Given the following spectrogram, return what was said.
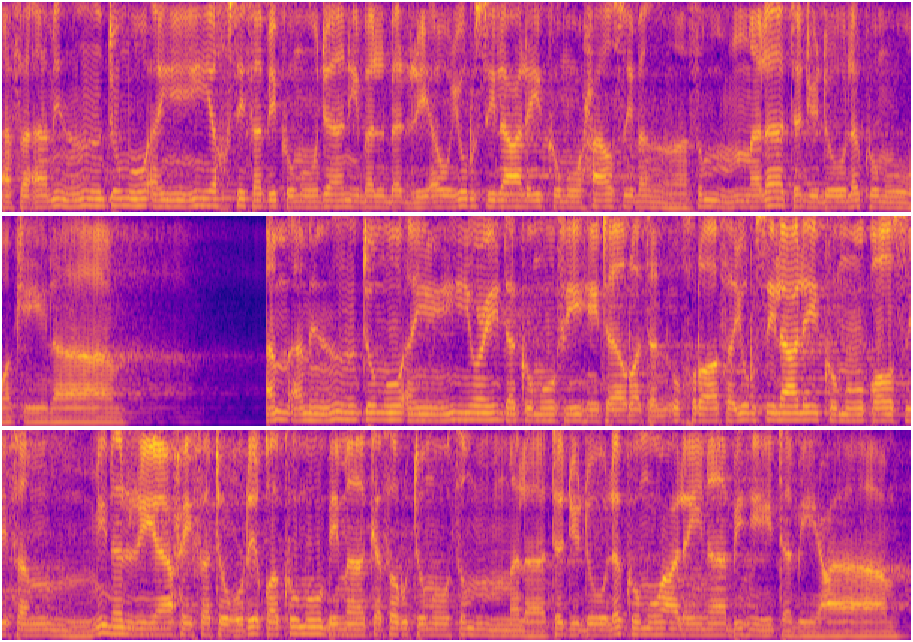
أفأمنتم أن يخسف بكم جانب البر أو يرسل عليكم حاصبا ثم لا تجدوا لكم وكيلا؟ أم أمنتم أن يعيدكم فيه تارة أخرى فيرسل عليكم قاصفا من الرياح فتغرقكم بما كفرتم ثم لا تجدوا لكم علينا به تبيعاً؟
